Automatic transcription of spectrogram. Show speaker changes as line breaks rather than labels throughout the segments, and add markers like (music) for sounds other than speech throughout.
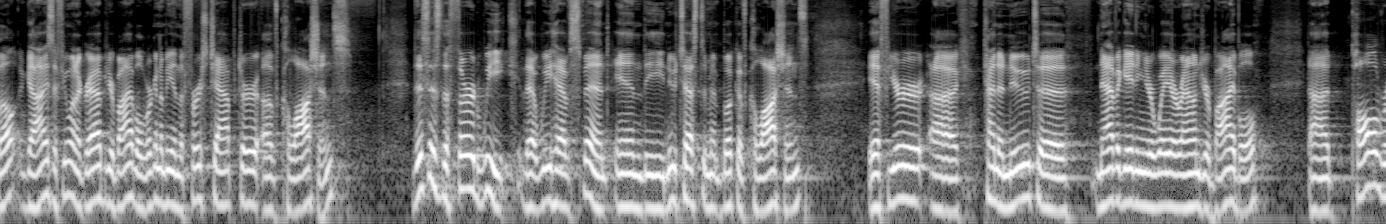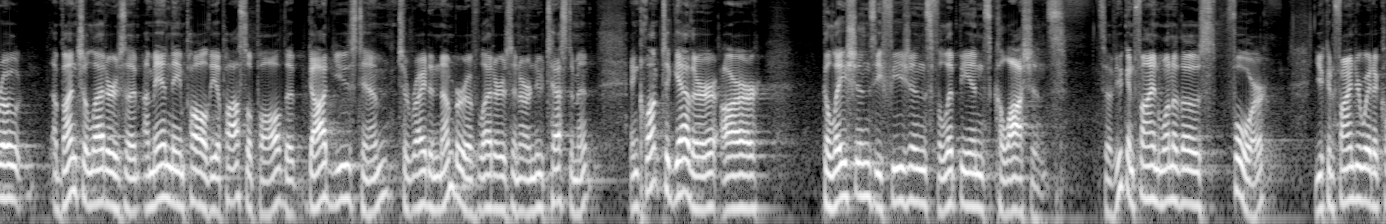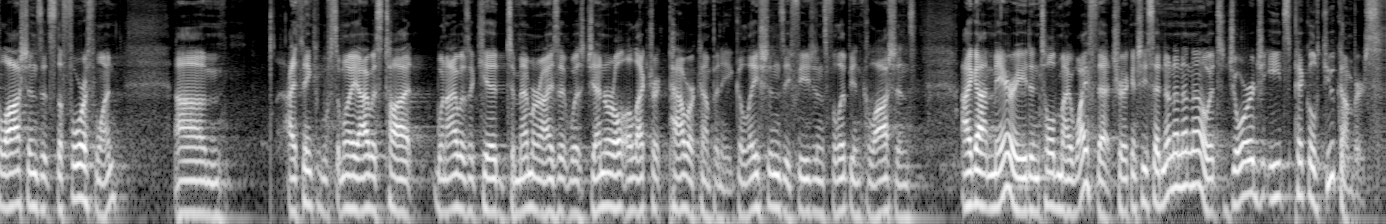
Well, guys, if you want to grab your Bible, we're going to be in the first chapter of Colossians. This is the third week that we have spent in the New Testament book of Colossians. If you're uh, kind of new to navigating your way around your Bible, uh, Paul wrote a bunch of letters. A, a man named Paul, the Apostle Paul, that God used him to write a number of letters in our New Testament. And clumped together are Galatians, Ephesians, Philippians, Colossians. So if you can find one of those four, you can find your way to Colossians. It's the fourth one. Um, I think some way I was taught when I was a kid to memorize it was General Electric Power Company, Galatians, Ephesians, Philippians, Colossians. I got married and told my wife that trick, and she said, No, no, no, no, it's George eats pickled cucumbers.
